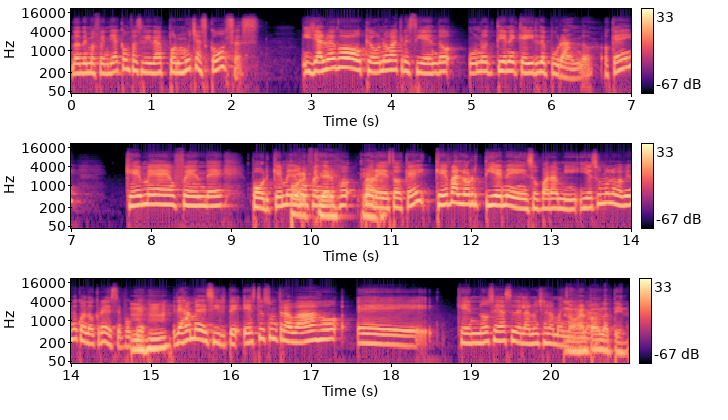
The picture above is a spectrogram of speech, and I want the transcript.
donde me ofendía con facilidad por muchas cosas. Y ya luego que uno va creciendo, uno tiene que ir depurando, ¿ok? ¿Qué me ofende? ¿Por qué me ¿Por dejo ofender qué? por Claro. esto? ¿Ok? ¿Qué valor tiene eso para mí? Y eso uno lo va viendo cuando crece, porque déjame decirte, esto es un trabajo eh, que no se hace de la noche a la mañana. No, es paulatino.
